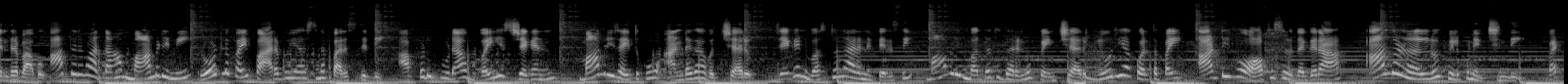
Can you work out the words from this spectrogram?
చంద్రబాబు. ఆ తర్వాత మామిడిని రోడ్లపై పారబోయాల్సిన పరిస్థితి. అప్పుడు కూడా వైఎస్ జగన్ మామిడి రైతుకు అండగా వచ్చారు. జగన్ వస్తున్నారని తెలిసి మామిడి మద్దతు ధరను పెంచారు. యూరియా కొరతపై ఆర్టీఓ ఆఫీసుల దగ్గర ఆందోళనలు పిలుపునిచ్చింది. బట్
